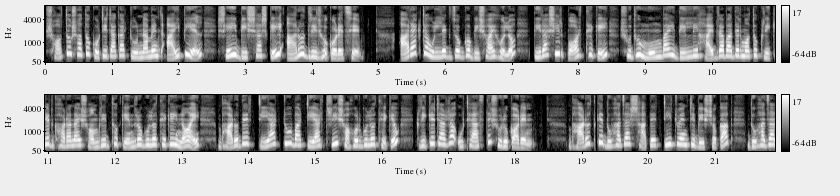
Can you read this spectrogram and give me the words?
শত শত কোটি টাকার টুর্নামেন্ট আইপিএল সেই বিশ্বাসকেই আরও দৃঢ় করেছে। আর একটা উল্লেখযোগ্য বিষয় হল, তিরাশির পর থেকেই শুধু মুম্বাই, দিল্লি, হায়দ্রাবাদের মতো ক্রিকেট ঘরানায় সমৃদ্ধ কেন্দ্রগুলো থেকেই নয়, ভারতের টিয়ার টু বা টিয়ার থ্রি শহরগুলো থেকেও ক্রিকেটাররা উঠে আসতে শুরু করেন। ভারতকে দু হাজার সাতের টি টোয়েন্টি বিশ্বকাপ দু হাজার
